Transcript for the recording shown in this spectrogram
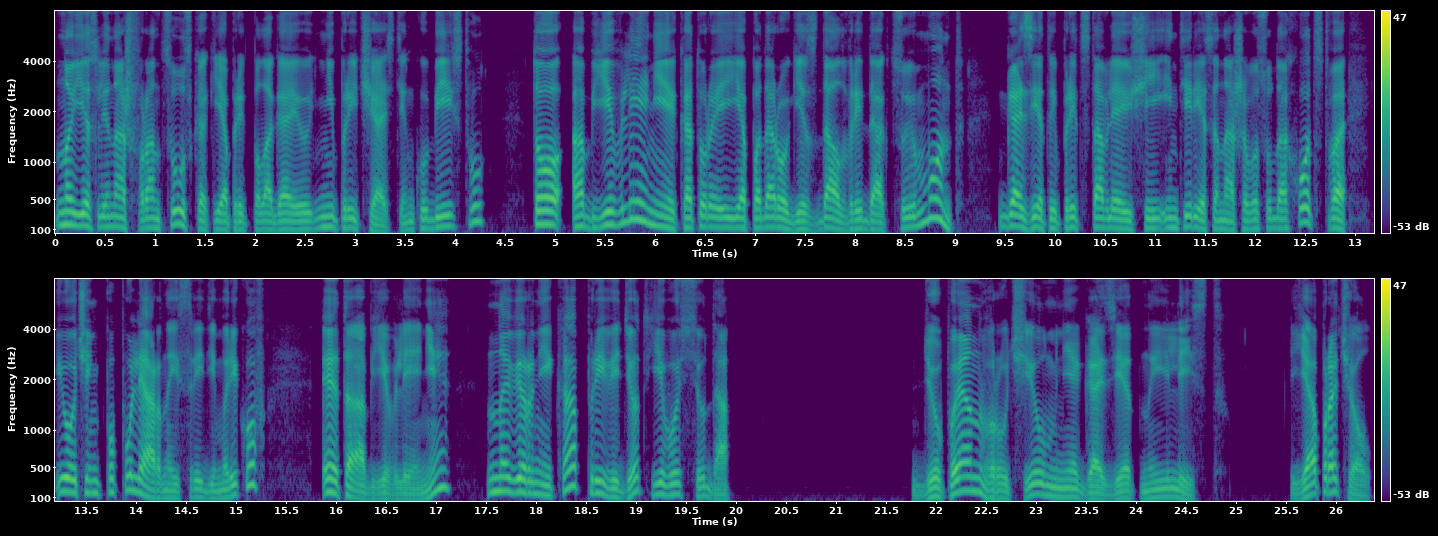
Но если наш француз, как я предполагаю, не причастен к убийству, то объявление, которое я по дороге сдал в редакцию «Монт», газеты, представляющие интересы нашего судоходства и очень популярные среди моряков, это объявление наверняка приведет его сюда. Дюпен вручил мне газетный лист. Я прочел.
